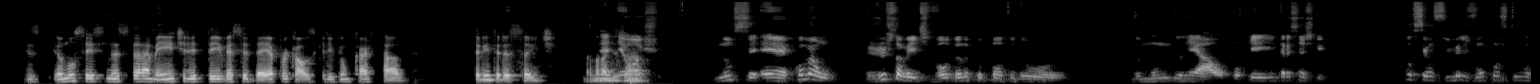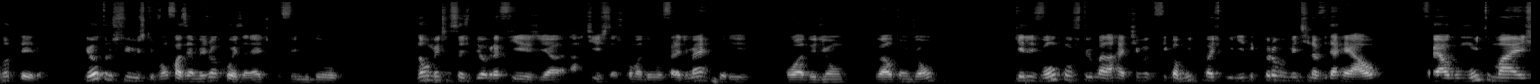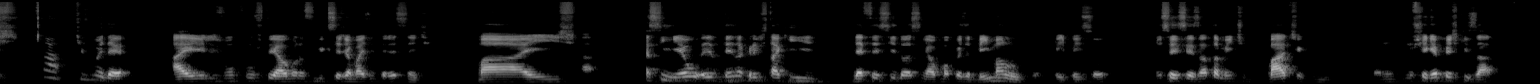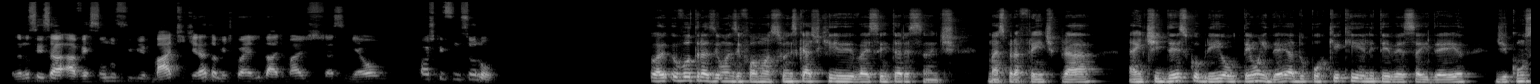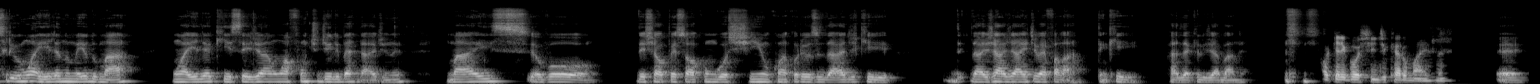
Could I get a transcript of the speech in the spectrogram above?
eu não sei se necessariamente ele teve essa ideia por causa que ele viu um cartaz, né? Seria interessante. É, eu acho. Não sei. É, como é um. Justamente, voltando pro ponto do, do mundo real. Porque é interessante que, por ser um filme, eles vão construir um roteiro. Tem outros filmes que vão fazer a mesma coisa, né? Tipo o filme do. Normalmente essas biografias de artistas, como a do Fred Mercury ou a do, John, do Elton John, que eles vão construir uma narrativa que fica muito mais bonita e que provavelmente na vida real foi algo muito mais. Ah, tive uma ideia. Aí eles vão construir algo no filme que seja mais interessante. Mas, assim, eu, eu tendo a acreditar que deve ter sido, assim, alguma coisa bem maluca que ele pensou. Não sei se exatamente bate com... Eu não, não cheguei a pesquisar. Mas eu não sei se a, a versão do filme bate diretamente com a realidade. Mas, assim, eu, eu acho que funcionou. Eu vou trazer umas informações que acho que vai ser interessante mais pra frente pra a gente descobrir ou ter uma ideia do porquê que ele teve essa ideia de construir uma ilha no meio do mar, uma ilha que seja uma fonte de liberdade, né? Mas eu vou deixar o pessoal com um gostinho, com a curiosidade que já já a gente vai falar. Tem que fazer aquele jabá, né? Aquele gostinho de quero mais, né? É.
